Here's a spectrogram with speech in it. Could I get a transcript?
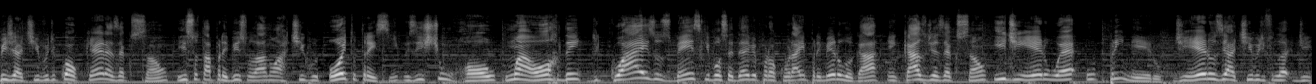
objetivo de qualquer execução. Isso está previsto lá no artigo 835. Existe um rol, uma ordem de quais os bens que você deve procurar em primeiro lugar em caso de execução e dinheiro é o primeiro. Dinheiros e ativos de, de,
